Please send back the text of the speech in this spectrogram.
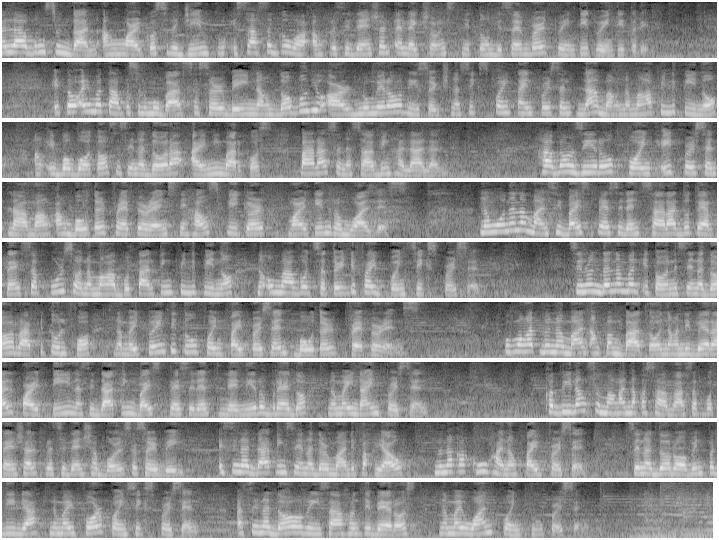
malabong sundan ang Marcos regime kung isasagawa ang presidential elections nitong December 2023. Ito ay matapos lumabas sa survey ng WR Numero Research na 6.9% lamang ng mga Pilipino ang iboboto si Senadora Amy Marcos para sa nasabing halalan. Habang 0.8% lamang ang voter preference ni House Speaker Martin Romualdez. Nanguna naman si Vice President Sara Duterte sa pulso ng mga botanting Pilipino na umabot sa 35.6%. Sinundan naman ito ni Senador Rapi Tulfo na may 22.5% voter preference. Pumangatlo naman ang pambato ng Liberal Party na si dating Vice President Leni Robredo na may 9%. Kabilang sa mga nakasama sa potential presidential ball sa survey ay sina dating Senador Manny Pacquiao na nakakuha ng 5%, Senador Robin Padilla na may 4.6% at Senador Risa Hontiveros na may 1.2%.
